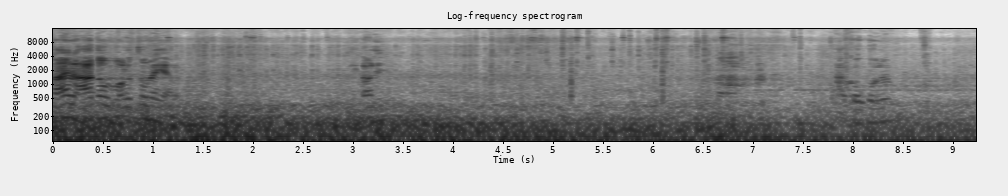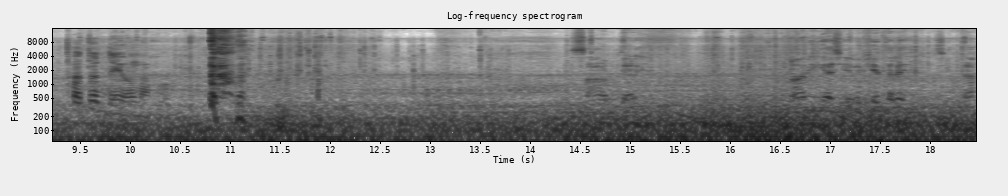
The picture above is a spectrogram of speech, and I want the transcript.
ખાય ને આ તો વળતો નહીં યાર દેખાડે હા. આખો ખોલો થતો જ દેવામાં સારું ત્યારે આવી ગયા છીએ હવે ખેતરે સીધા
